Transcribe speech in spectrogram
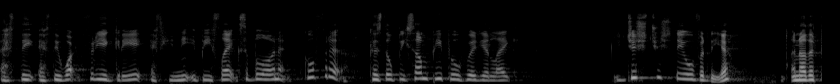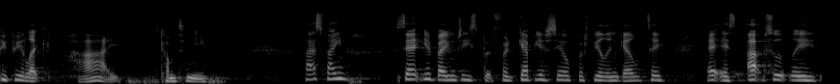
If they, if they work for you, great. If you need to be flexible on it, go for it. Because there'll be some people where you're like, you just, just stay over there. And other people you're like, hi, come to me. That's fine. Set your boundaries, but forgive yourself for feeling guilty. It is absolutely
